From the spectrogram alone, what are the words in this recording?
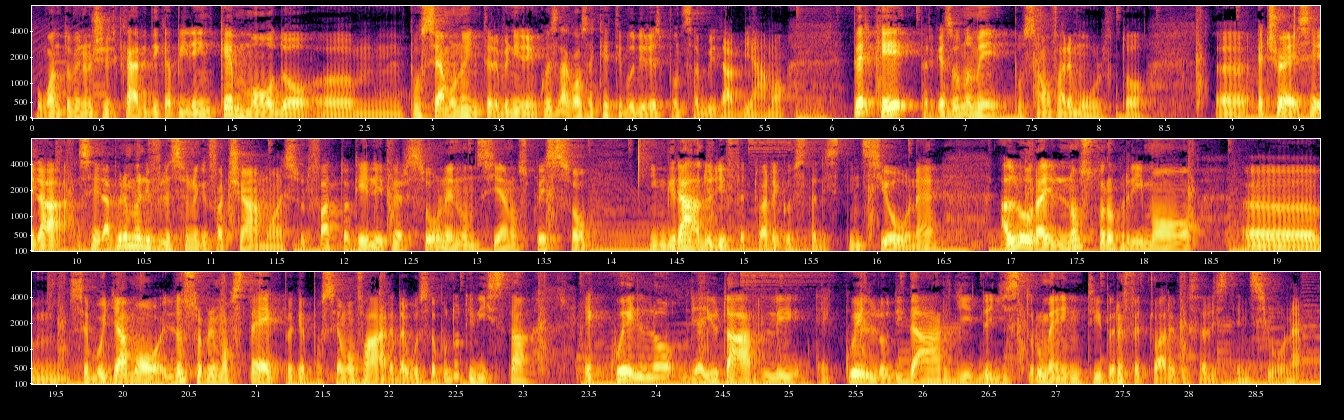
o quantomeno cercare di capire in che modo um, possiamo noi intervenire in questa cosa e che tipo di responsabilità abbiamo. Perché? Perché secondo me possiamo fare molto. Uh, e cioè, se la, se la prima riflessione che facciamo è sul fatto che le persone non siano spesso in grado di effettuare questa distinzione, allora il nostro primo, eh, se vogliamo, il nostro primo step che possiamo fare da questo punto di vista è quello di aiutarli, è quello di dargli degli strumenti per effettuare questa distinzione.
